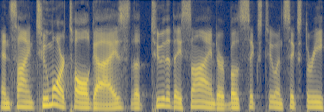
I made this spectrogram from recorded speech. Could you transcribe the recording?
and sign two more tall guys. The two that they signed are both six two and six three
